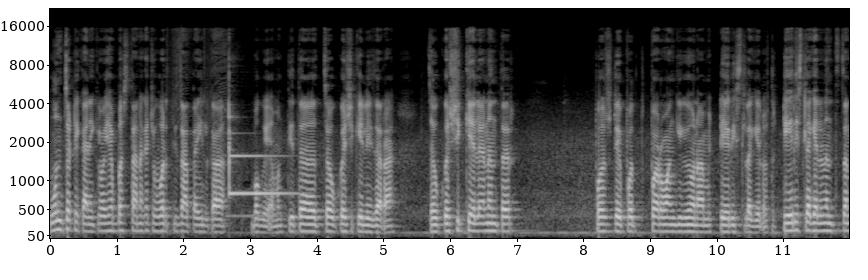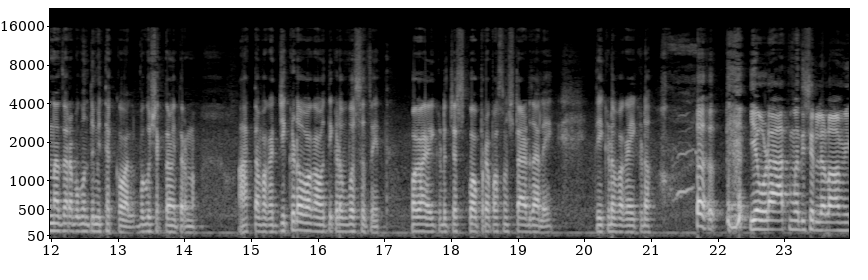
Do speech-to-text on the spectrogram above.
उंच ठिकाणी किंवा ह्या बस स्थानकाच्या वरती जाता येईल का बघूया. मग तिथं चौकशी केली जरा. चौकशी केल्यानंतर बस डेपोत परवानगी घेऊन आम्ही टेरिसला गेलो तर टेरिसला गेल्यानंतरचा नजारा बघून तुम्ही थक्क व्हाल बघू शकता मित्रांनो. आता बघा जिकडं बघावं तिकडं बसच आहेत. बघा इकडच्या कोपऱ्यापासून स्टार्ट झालं ते इकडं बघा इकडं. एवढं आतमध्ये शिरलेलो आम्ही.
